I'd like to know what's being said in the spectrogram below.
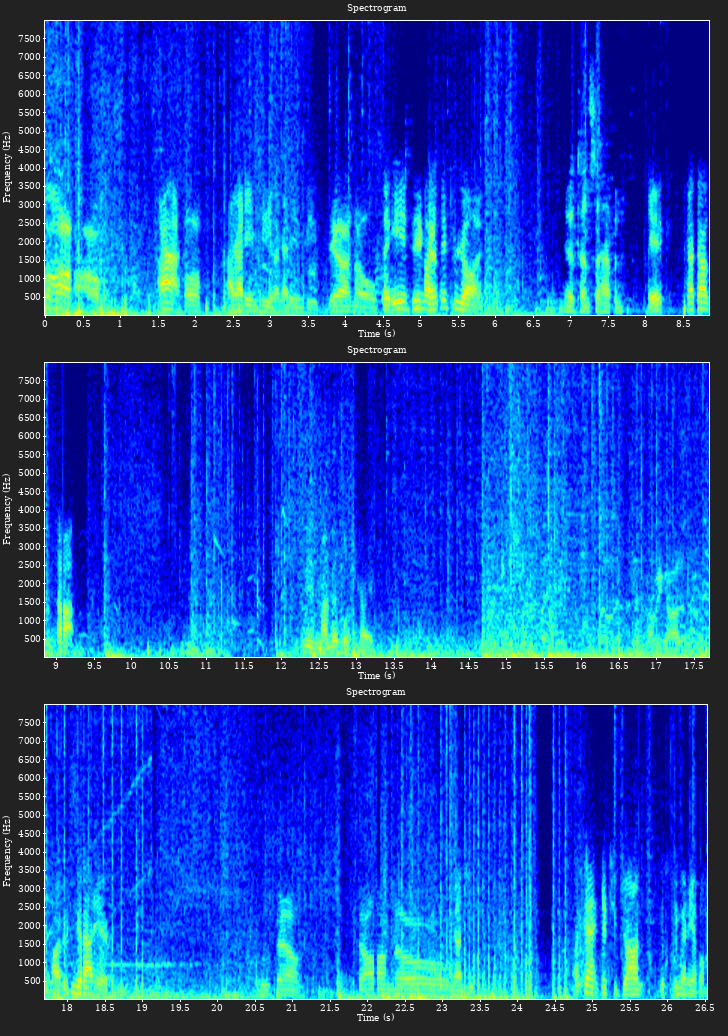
Oh, Ah! oh, I got EMP'd, I got EMP'd. yeah, no. They EMP Hey, my get- sentry gun. Yeah, it tends to happen. Hicks? That guy's on top. I'm using my missile strike. Location defended. Well done. Oh, we got it. Alright, we can get out of here. Who's down? John, no. Got you. I can't get you, John. There's too many of them.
